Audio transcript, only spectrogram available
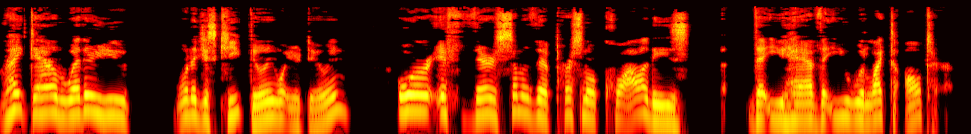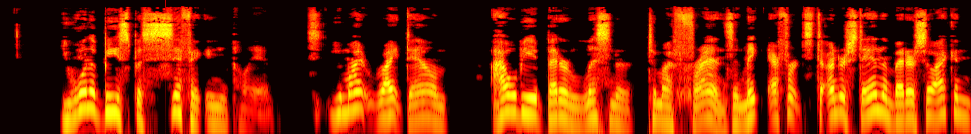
write down whether you want to just keep doing what you're doing or if there's some of the personal qualities that you have that you would like to alter. You want to be specific in your plan. You might write down, I will be a better listener to my friends and make efforts to understand them better so I can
